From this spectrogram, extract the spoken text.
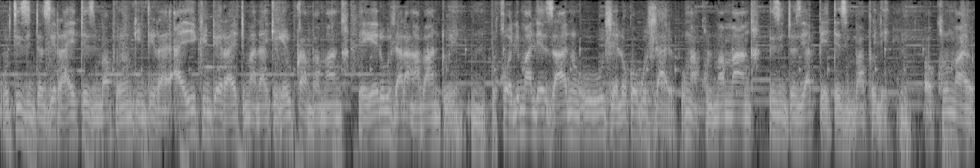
ukuthi izinto zi-right ezimbabwe yonke into i-right ayikho into e-right malakhi ke uqamba amanga. Yekela ukudlala ngabantu wena mm. uhola imali ezanu udle lokho okudlayo ungakhuluma amanga izinto ziyabheda ezimbabwe le mm. okhulumayo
